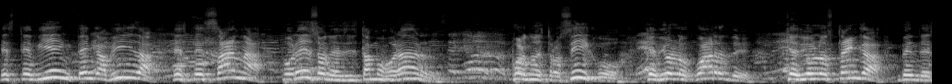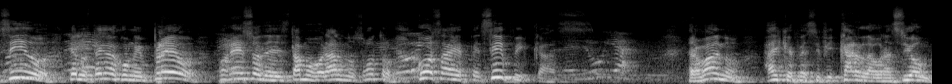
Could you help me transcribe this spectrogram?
esté bien, tenga vida, esté sana. Por eso necesitamos orar. Por nuestros hijos, que Dios los guarde, que Dios los tenga bendecidos, que los tenga con empleo. Por eso necesitamos orar nosotros. Cosas específicas. Hermano, hay que especificar la oración.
